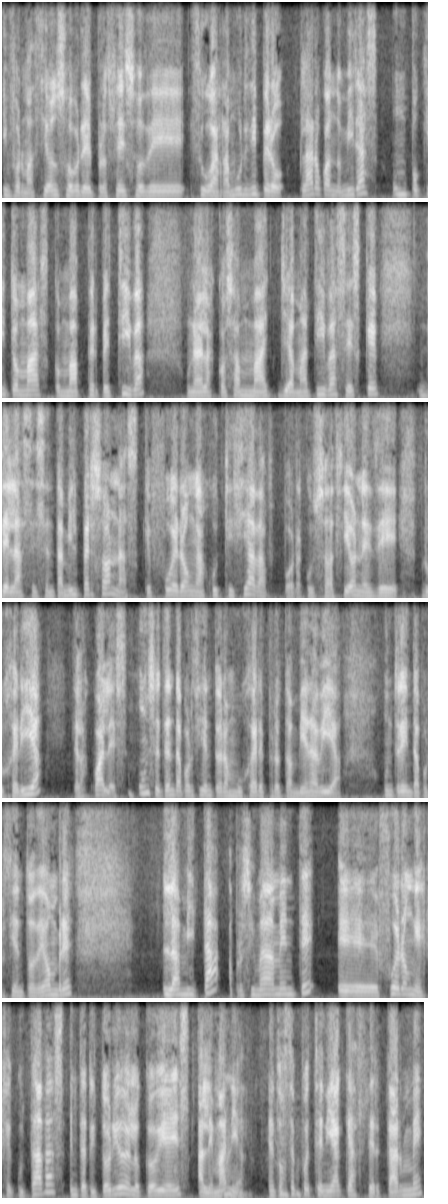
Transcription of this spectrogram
información sobre el proceso de Zugarramurdi, pero claro, cuando miras un poquito más, con más perspectiva, una de las cosas cosas más llamativas es que de las 60.000 personas que fueron ajusticiadas por acusaciones de brujería, de las cuales un 70% eran mujeres, pero también había un 30% de hombres, la mitad aproximadamente eh, fueron ejecutadas en territorio de lo que hoy es Alemania. Entonces pues tenía que acercarme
